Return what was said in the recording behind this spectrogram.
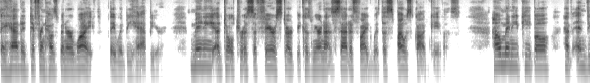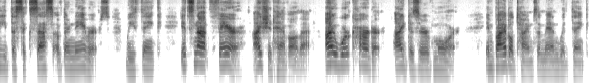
they had a different husband or wife, they would be happier? Many adulterous affairs start because we are not satisfied with the spouse God gave us. How many people have envied the success of their neighbors? We think, it's not fair. I should have all that. I work harder. I deserve more. In Bible times, a man would think,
